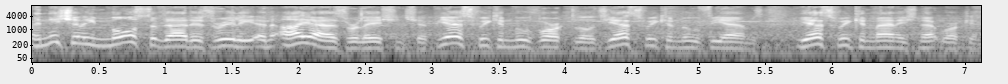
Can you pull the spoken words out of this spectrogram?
initially most of that is really an IaaS relationship. Yes, we can move workloads. Yes, we can move VMs. Yes, we can manage networking.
